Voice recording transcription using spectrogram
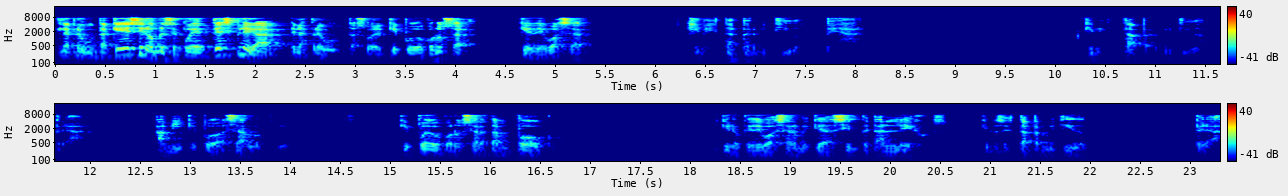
la pregunta ¿qué es el hombre? se puede desplegar en las preguntas sobre qué puedo conocer, qué debo hacer, qué me está permitido esperar. ¿Qué me está permitido esperar? A mí que puedo hacer lo que que puedo conocer tan poco y que lo que debo hacer me queda siempre tan lejos que nos está permitido esperar.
